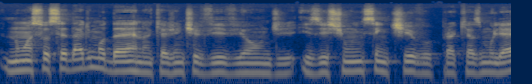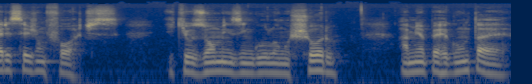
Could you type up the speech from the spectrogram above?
Numa sociedade moderna que a gente vive, onde existe um incentivo para que as mulheres sejam fortes e que os homens engulam o choro, a minha pergunta é:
